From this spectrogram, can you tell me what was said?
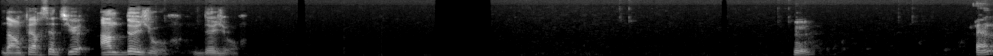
D'en faire sept cieux en deux jours. Deux jours. Hmm. And?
